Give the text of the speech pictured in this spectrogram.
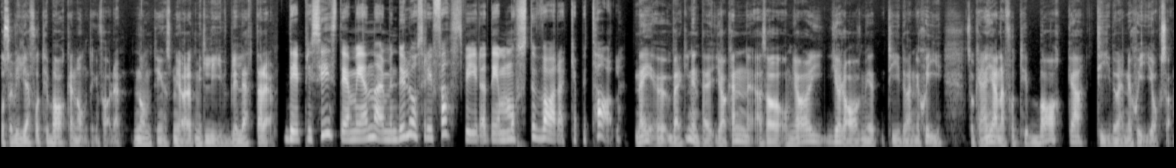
och så vill jag få tillbaka någonting för det. Någonting som gör att mitt liv blir lättare. Det är precis det jag menar, men du låser dig fast vid att det måste vara kapital. Nej, eh, verkligen inte. Jag kan, alltså, om jag gör av med tid och energi så kan jag gärna få tillbaka tid och energi också.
